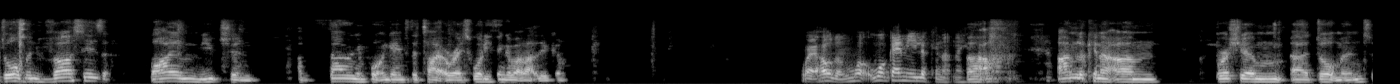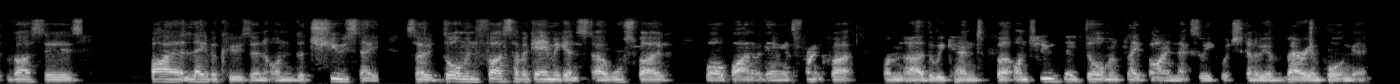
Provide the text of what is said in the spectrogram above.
Dortmund versus Bayern Munich. A very important game for the title race. What do you think about that, Luca? Wait, hold on. What what game are you looking at, mate? Uh, I'm looking at um, Borussia uh, Dortmund versus Bayer Leverkusen on the Tuesday. So Dortmund first have a game against uh, Wolfsburg, while Bayern have a game against Frankfurt on uh, the weekend. But on Tuesday, Dortmund play Bayern next week, which is going to be a very important game.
